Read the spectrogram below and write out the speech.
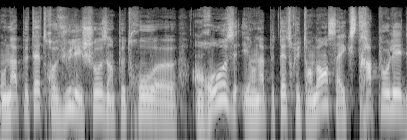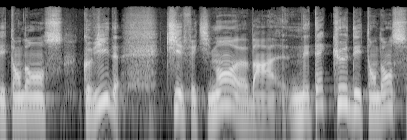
on a peut-être vu les choses un peu trop euh, en rose et on a peut-être eu tendance à extrapoler des tendances Covid qui effectivement euh, ben, n'étaient que des tendances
